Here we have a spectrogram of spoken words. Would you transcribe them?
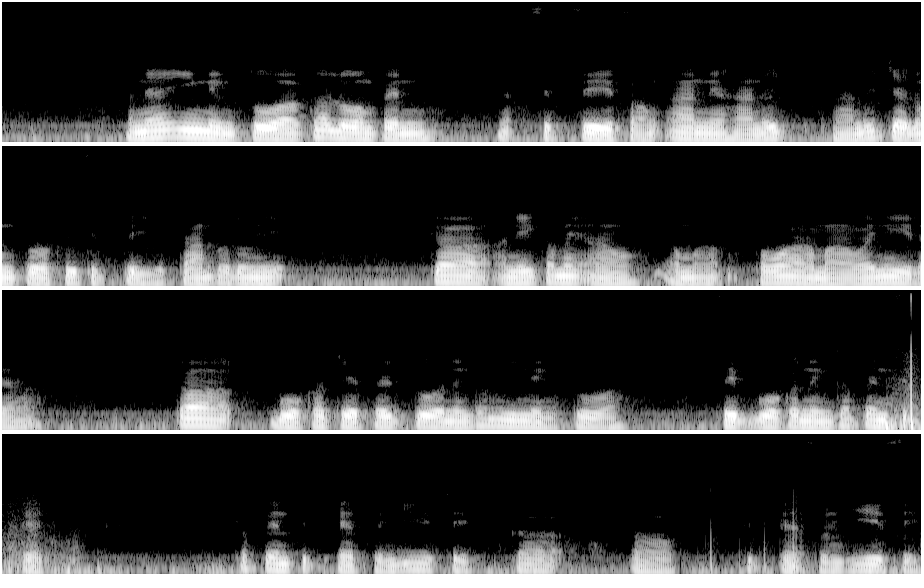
ำอันนี้อีกหนึ่งตัวก็รวมเป็นสิบสี่สองอันเนี่ยหารด้วยหารด้วยเจ็ดลงตัวคือสิบสี่ซ้ำกับตรงนี้ ก็อันนี้ก็ไม่เอาเอามาเพราะว่าเอามาไว้นี่แล้ว ก็บวกกับเจ็ดไปตัวหนึ่งก็มีหนึ่งตัวสิบบวกกับหนึ่งก็เป็นสิบเอ็ด ถ้าเป็นสิบเอ็ดส่วนยี่สิบก็ตอบสิบเอ็ดส่วนยี่สิบ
